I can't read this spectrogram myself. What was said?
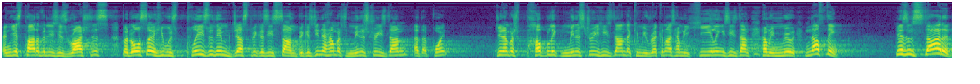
And yes, part of it is his righteousness, but also he was pleased with him just because he's son. Because you know how much ministry he's done at that point? Do you know how much public ministry he's done that can be recognized? How many healings he's done? How many miracles? Nothing. He hasn't started.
